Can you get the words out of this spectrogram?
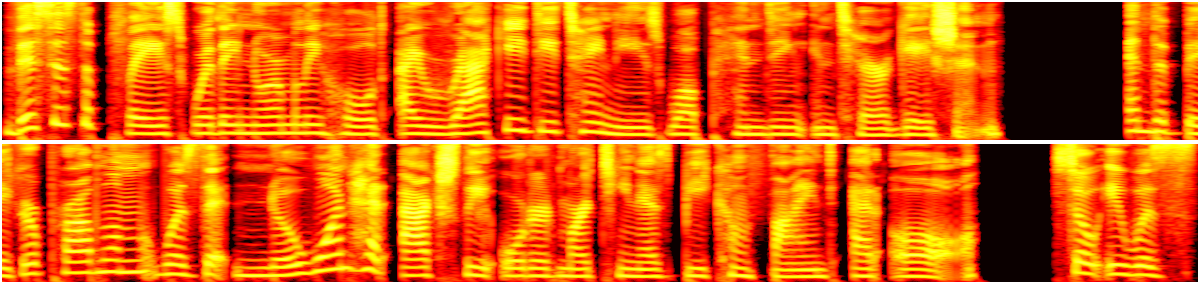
This is the place where they normally hold Iraqi detainees while pending interrogation. And the bigger problem was that no one had actually ordered Martinez be confined at all. So it was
